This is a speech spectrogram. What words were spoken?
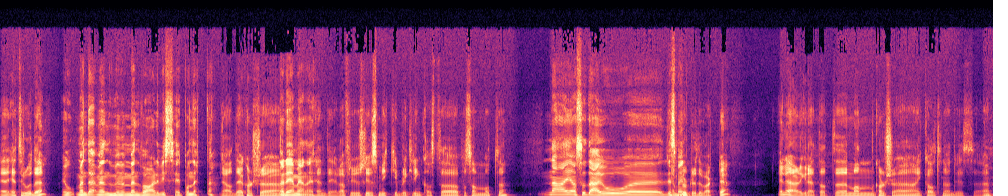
Jeg, jeg tror det. Jo, men, det, men, men, hva er det vi ser på nettet? Ja, Det er kanskje Det er det en del av friluftslivet som ikke blir kringkasta på samme måte. Nei, altså det er jo øh, det som Men burde det vært det? Eller er det greit at eh, man kanskje ikke alltid nødvendigvis eh,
